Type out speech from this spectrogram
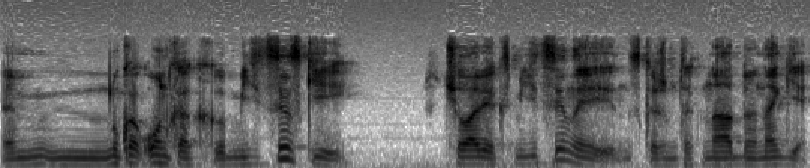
Э, ну, как он как медицинский человек с медициной, скажем так, на одной ноге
